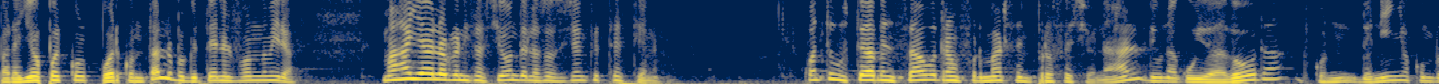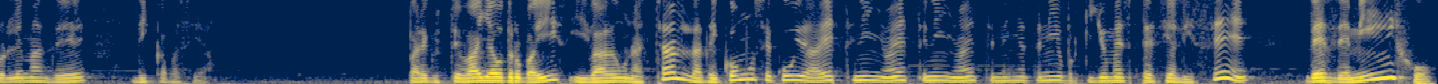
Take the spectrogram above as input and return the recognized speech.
Para yo co- poder contarlo, porque usted en el fondo, mira, más allá de la organización, de la asociación que ustedes tienen, ¿cuánto de usted ha pensado transformarse en profesional de una cuidadora de niños con problemas de discapacidad? Para que usted vaya a otro país y haga una charla de cómo se cuida a este niño, a este niño, a este niño, a este niño, porque yo me especialicé desde mi hijo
